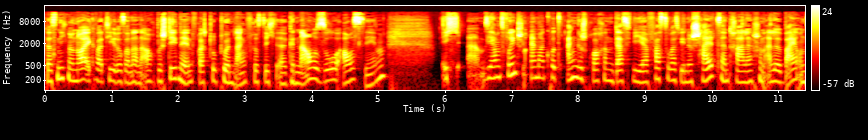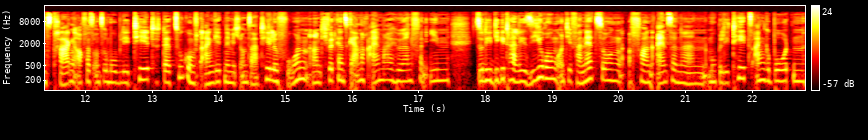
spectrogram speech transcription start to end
dass nicht nur neue Quartiere, sondern auch bestehende Infrastrukturen langfristig äh, genau so aussehen. Ich, ähm, Sie haben es vorhin schon einmal kurz angesprochen, dass wir fast so was wie eine Schaltzentrale schon alle bei uns tragen, auch was unsere Mobilität der Zukunft angeht, nämlich unser Telefon. Und ich würde ganz gerne noch einmal hören von Ihnen, so die Digitalisierung und die Vernetzung von einzelnen Mobilitätsangeboten,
